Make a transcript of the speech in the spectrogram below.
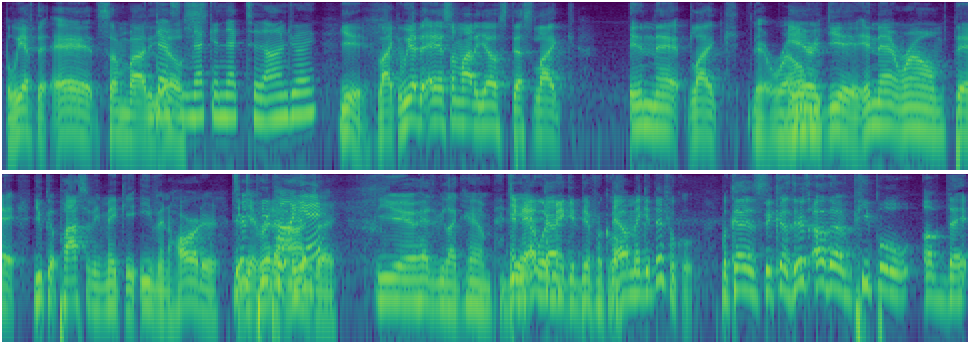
but we have to add somebody That's else. neck and neck to Andre. Yeah, like we had to add somebody else that's like in that like That realm? area- yeah, in that realm that you could possibly make it even harder to There's get rid of people- Kanye? Andre. Yeah, it had to be like him, and Yeah, that would make it difficult. That would make it difficult because because there's other people of the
